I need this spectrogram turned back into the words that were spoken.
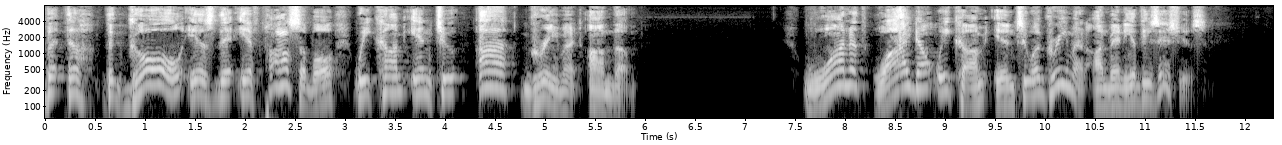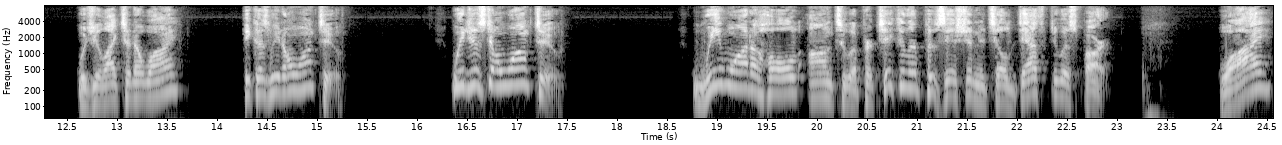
But the, the goal is that if possible, we come into agreement on them. One, why don't we come into agreement on many of these issues? Would you like to know why? Because we don't want to. We just don't want to. We want to hold on to a particular position until death do us part. Why?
